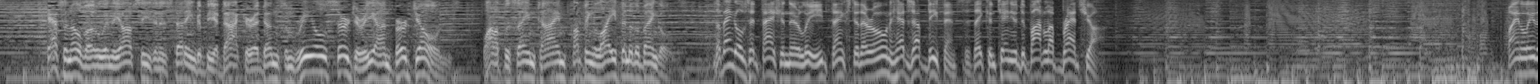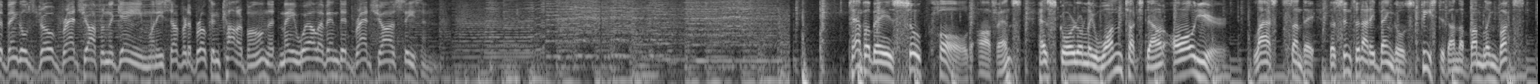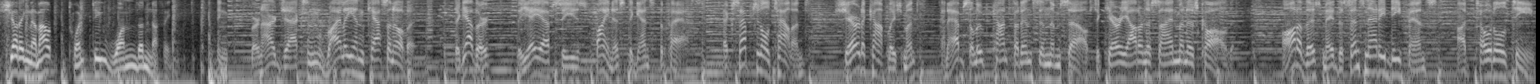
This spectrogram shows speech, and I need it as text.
Casanova, who in the offseason is studying to be a doctor, had done some real surgery on Bert Jones while at the same time pumping life into the Bengals. The Bengals had fashioned their lead thanks to their own heads-up defense as they continued to bottle up Bradshaw. Finally, the Bengals drove Bradshaw from the game when he suffered a broken collarbone that may well have ended Bradshaw's season. Tampa Bay's so-called offense has scored only one touchdown all year. Last Sunday, the Cincinnati Bengals feasted on the bumbling Bucks, shutting them out 21 to nothing. Bernard Jackson, Riley, and Casanova. Together, the AFC's finest against the pass. Exceptional talent, shared accomplishment, and absolute confidence in themselves to carry out an assignment as called. All of this made the Cincinnati defense a total team.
